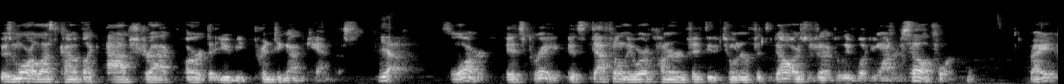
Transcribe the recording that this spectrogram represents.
it was more or less kind of like abstract art that you'd be printing on canvas. Yeah art. It's great. It's definitely worth 150 to 250 dollars, which I believe what you wanted to sell it for, right?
